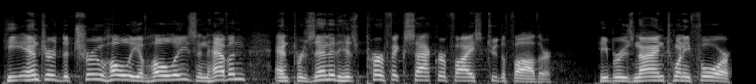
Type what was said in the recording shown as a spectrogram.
he entered the true Holy of Holies in heaven and presented his perfect sacrifice to the Father. Hebrews 9:24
